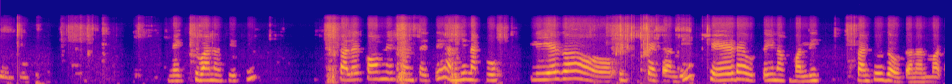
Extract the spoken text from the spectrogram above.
దొరుకుతుంది. నెక్స్ట్ వన్ వచ్చేసి కలర్ కాంబినేషన్స్ అయితే అన్ని నాకు క్లియర్గా ఫిక్స్ పెట్టండి. షేడ్ అవుతాయి నాకు మళ్ళీ కన్ఫ్యూజ్ అవుతాను అనమాట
